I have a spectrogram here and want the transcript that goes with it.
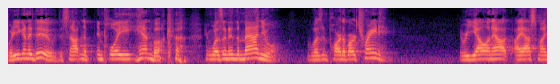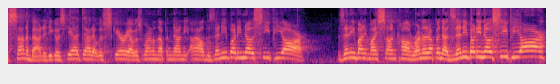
What are you going to do? It's not in the employee handbook. it wasn't in the manual. It wasn't part of our training. They were yelling out. I asked my son about it. He goes, Yeah, Dad, it was scary. I was running up and down the aisle. Does anybody know CPR? Does anybody, my son Colin, running up and down, does anybody know CPR?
